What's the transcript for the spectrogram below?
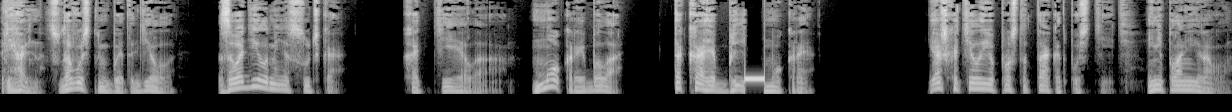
Реально, с удовольствием бы это делала. Заводила меня сучка. Хотела. Мокрая была. Такая, блядь, мокрая. Я ж хотел ее просто так отпустить. И не планировал.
